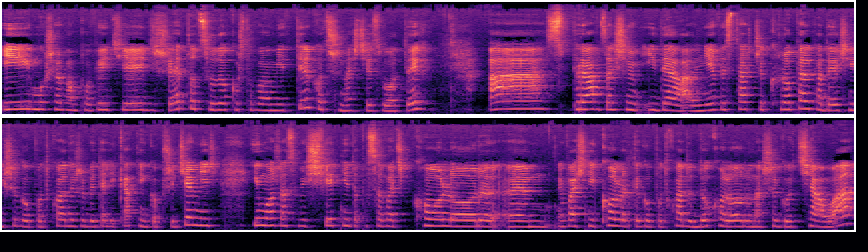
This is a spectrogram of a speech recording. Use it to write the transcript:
i muszę Wam powiedzieć, że to cudo kosztowało mnie tylko 13 zł a sprawdza się idealnie. Wystarczy kropelka do jaśniejszego podkładu, żeby delikatnie go przyciemnić i można sobie świetnie dopasować kolor, właśnie kolor tego podkładu do koloru naszego ciała.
